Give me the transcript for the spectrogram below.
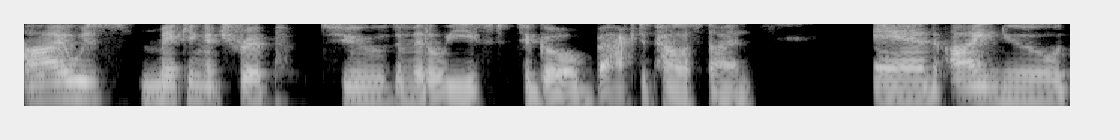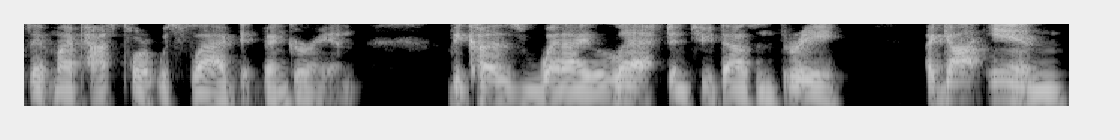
i was making a trip to the middle east to go back to palestine and I knew that my passport was flagged at Ben Gurion because when I left in 2003, I got in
